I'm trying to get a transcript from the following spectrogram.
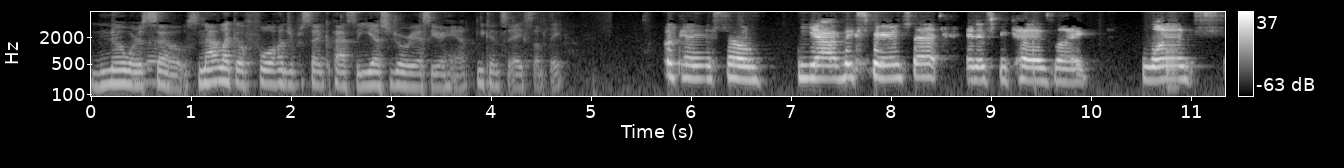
know ourselves. Not like a full hundred percent capacity. Yes, Jory, I see your hand. You can say something. Okay, so yeah, I've experienced that, and it's because like once,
